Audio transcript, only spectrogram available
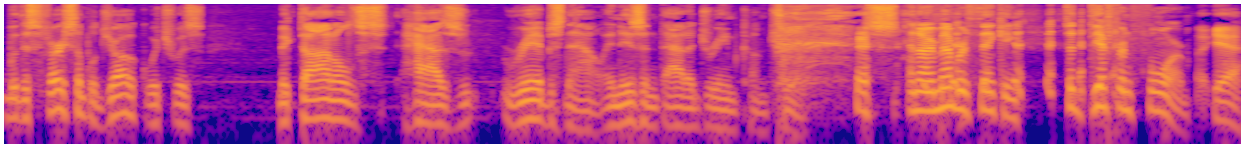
with this very simple joke, which was McDonald's has ribs now, and isn't that a dream come true? And I remember thinking it's a different form. yeah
